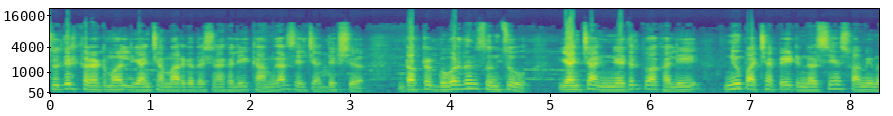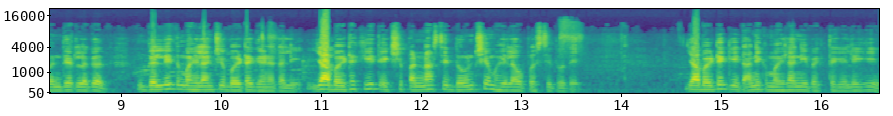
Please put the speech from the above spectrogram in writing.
सुधीर खरटमल यांच्या मार्गदर्शनाखाली कामगार सेलचे अध्यक्ष डॉक्टर गोवर्धन सुंचू यांच्या नेतृत्वाखाली न्यू पाच्छापेठ नरसिंहस्वामी मंदिर लगत गल्लीत महिलांची बैठक घेण्यात आली. या बैठकीत एकशे पन्नास ते दोनशे महिला उपस्थित होते. या बैठकीत अनेक महिलांनी व्यक्त केले की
